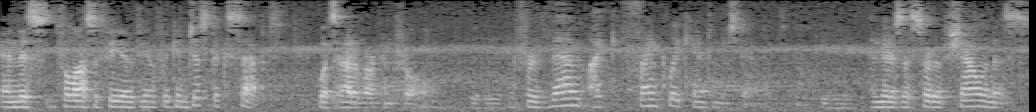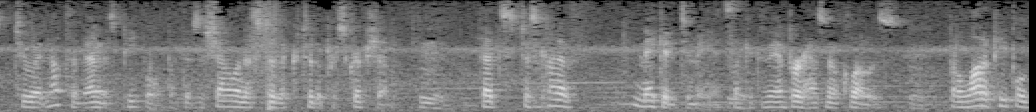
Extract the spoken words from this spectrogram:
and this philosophy of you know if we can just accept what's out of our control. Mm-hmm. And for them, I frankly can't understand it. Mm-hmm. And there's a sort of shallowness to it, not to them as people, but there's a shallowness to the to the prescription mm-hmm. that's just kind of naked to me. It's like the emperor has no clothes. But a lot of people,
